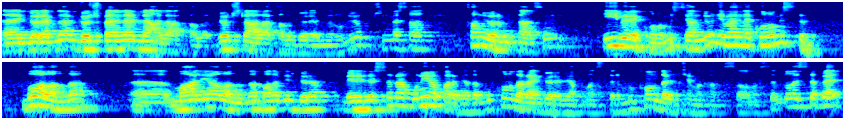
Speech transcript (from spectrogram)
e, görevler göçmenlerle alakalı, göçle alakalı görevler oluyor. Şimdi mesela tanıyorum bir tanesini iyi bir ekonomist. Yani diyor ki ben ekonomistim. Bu alanda e, maliye alanında bana bir görev verilirse ben bunu yaparım ya da bu konuda ben görev yapmak isterim. Bu konuda ülkeme katkı sağlamak isterim. Dolayısıyla ben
